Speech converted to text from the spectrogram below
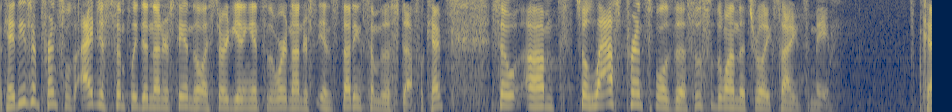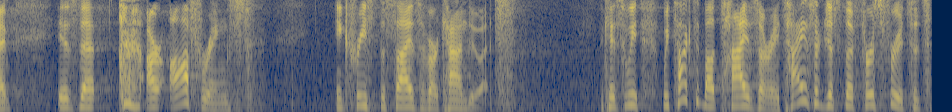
Okay, these are principles I just simply didn't understand until I started getting into the word and, under, and studying some of this stuff. Okay, so um, so last principle is this. This is the one that's really exciting to me. Okay, is that our offerings increase the size of our conduits. Okay, so we, we talked about tithes already. Tithes are just the first fruits. It's,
